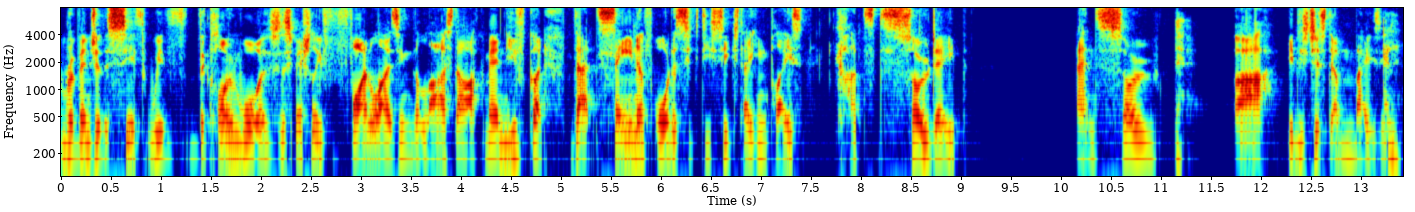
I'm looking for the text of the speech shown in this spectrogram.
Revenge of the Sith with the Clone Wars, especially finalizing the last arc, man, you've got that scene of Order sixty six taking place cuts so deep and so ah, it is just amazing. And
